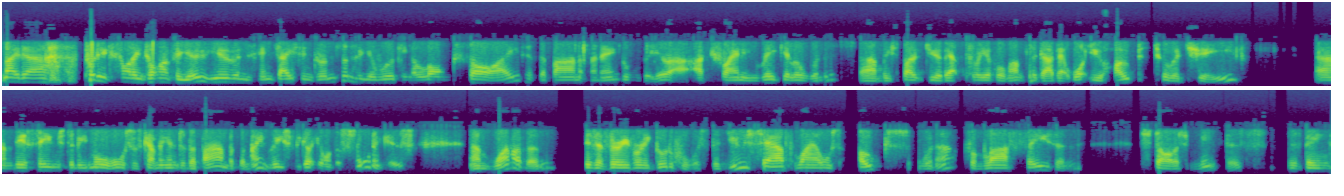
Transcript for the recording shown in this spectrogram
Mate, uh, pretty exciting time for you. You and, and Jason Grimson, who you're working alongside at the barn at Menangle there, are, are training regular winners. Um, we spoke to you about three or four months ago about what you hoped to achieve. Um, there seems to be more horses coming into the barn, but the main reason we got you on this morning is um, one of them is a very, very good horse. The New South Wales Oaks winner from last season, Stylish Memphis, is being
